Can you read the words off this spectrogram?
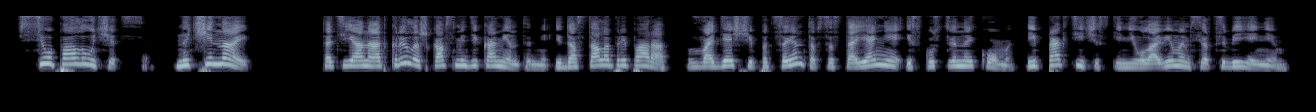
«Все получится. Начинай!» Татьяна открыла шкаф с медикаментами и достала препарат, вводящий пациента в состояние искусственной комы и практически неуловимым сердцебиением.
